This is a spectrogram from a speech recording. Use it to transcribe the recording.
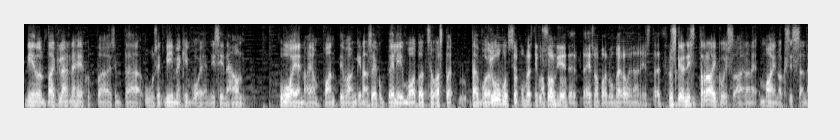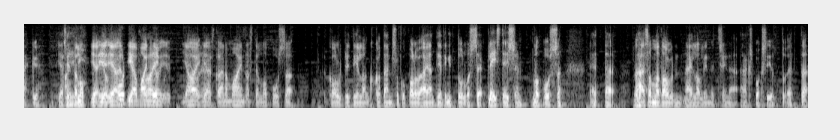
niin, tai kyllähän ne hehkuttaa esim. tää uusi viimekin vuoden, niin siinähän on vuoden ajan panttivankina se joku pelimuoto, että se vasta, tai voi Juu, mutta mun mielestä niin Sony ei tee mitään isompaa numeroa enää niistä. Että... Koska kyllä niissä traikuissa aina ne mainoksissa näkyy. Ja, Ai, sitten lop- ja, ja, ja, ja, main- ja, ja, ja, ja, sitten aina mainosten lopussa Call of Dutylla on koko tämän sukupolven ajan tietenkin tullut se PlayStation lopussa. Että vähän sama kuin näillä oli nyt siinä Xboxin juttu, että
